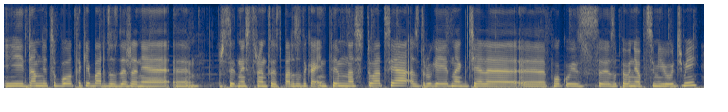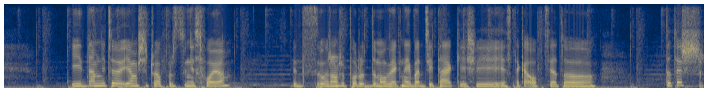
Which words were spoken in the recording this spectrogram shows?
i dla mnie to było takie bardzo zderzenie, y, że z jednej strony to jest bardzo taka intymna sytuacja, a z drugiej jednak dzielę y, pokój z zupełnie obcymi ludźmi. I dla mnie to, ja bym się czuła po prostu nieswojo. Więc uważam, że poród domowy jak najbardziej tak, jeśli jest taka opcja, to, to też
